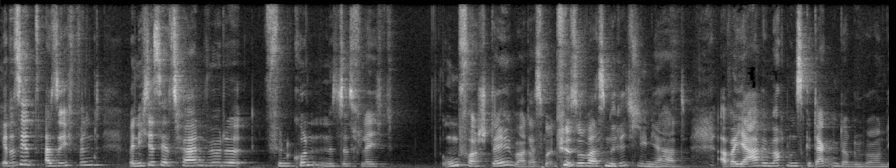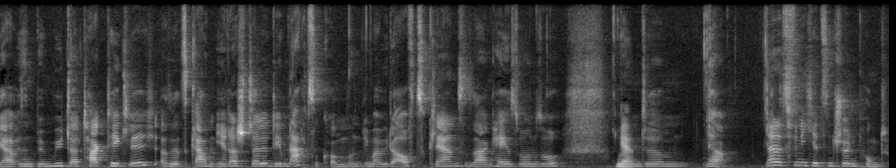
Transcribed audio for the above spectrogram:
Ja, das jetzt, also ich finde, wenn ich das jetzt hören würde, für einen Kunden ist das vielleicht unvorstellbar, dass man für sowas eine Richtlinie hat. Aber ja, wir machen uns Gedanken darüber und ja, wir sind bemüht, da tagtäglich, also jetzt gerade an ihrer Stelle, dem nachzukommen und immer wieder aufzuklären, zu sagen, hey, so und so. Ja. Und ähm, ja, ja, das finde ich jetzt einen schönen Punkt.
